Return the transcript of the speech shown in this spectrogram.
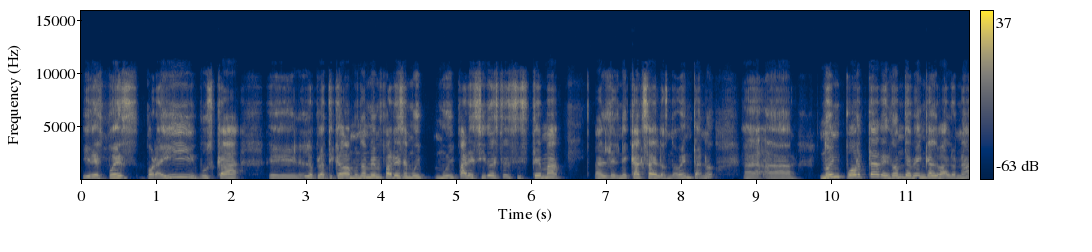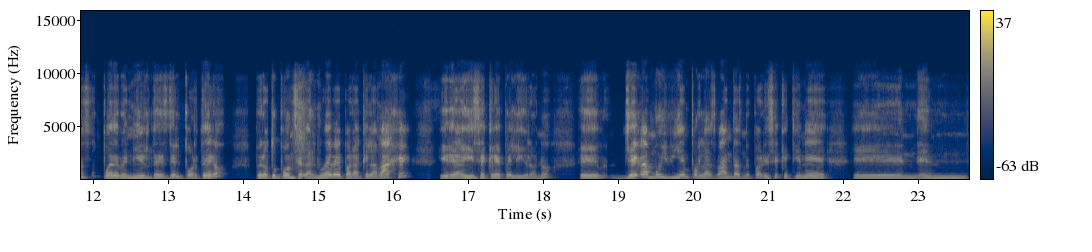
y después por ahí busca, eh, lo platicábamos, ¿no? A mí me parece muy, muy parecido este sistema al del Necaxa de los 90, ¿no? no importa de dónde venga el balonazo, puede venir desde el portero, pero tú pónsela al 9 para que la baje y de ahí se cree peligro, ¿no? Eh, llega muy bien por las bandas, me parece que tiene eh, en,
